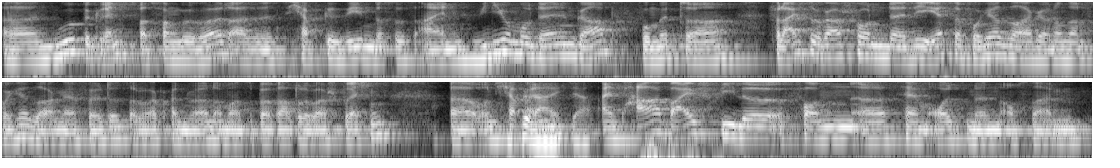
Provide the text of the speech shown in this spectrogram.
äh, nur begrenzt was von gehört. Also ich habe gesehen, dass es ein Videomodell gab, womit äh, vielleicht sogar schon der, die erste Vorhersage in unseren Vorhersagen erfüllt ist, aber können wir nochmal separat darüber sprechen. Äh, und ich habe ein, ja. ein, paar Beispiele von äh, Sam Altman auf seinem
